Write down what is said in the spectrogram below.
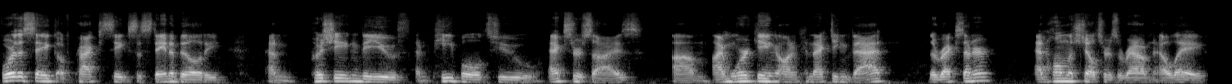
for the sake of practicing sustainability and pushing the youth and people to exercise, um, I'm working on connecting that, the rec center, and homeless shelters around LA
